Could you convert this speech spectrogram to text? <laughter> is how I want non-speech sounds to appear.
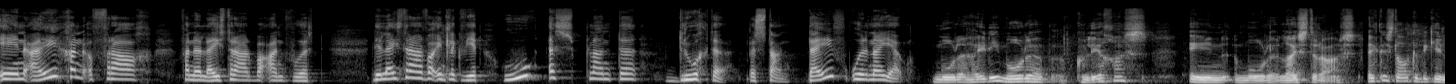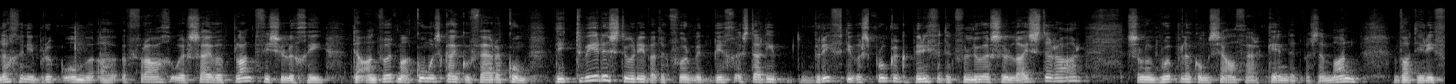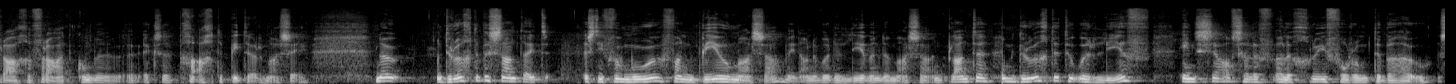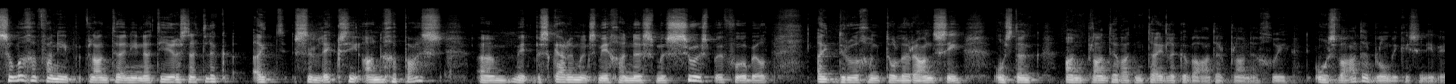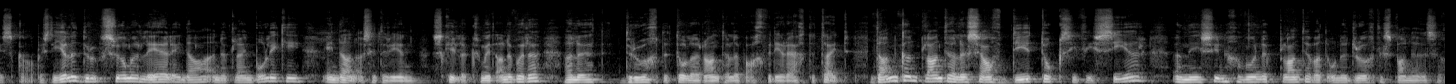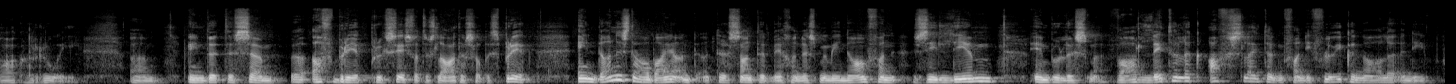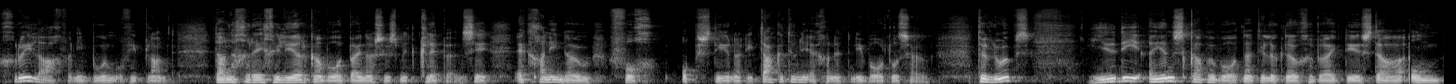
en hy gaan 'n vraag van 'n luisteraar beantwoord. Die luisteraar wil eintlik weet, hoe is plante droogte bestand? Dave, oor na jou. Môre Heidi, môre kollegas en môre luisteraars. Ek is dalk 'n bietjie lig in die broek om uh, 'n vraag oor suiwer plantfisiologie te antwoord, maar kom ons kyk hoe ver ek kom. Die tweede storie wat ek voor met bieg is dat die brief, die oorspronklike brief wat ek verloor so luisteraar, sal hopelik homself herken. Dit was 'n man wat hierdie vraag gevra het. Kom uh, ek sê geagte Pieter, maar sê. Nou, droogtebesandheid is die vermoë van biomassa, met ander woorde lewende massa in plante om droogte te oorleef en selfs hulle hulle groeivorm te behou. Sommige van die plante in die natuur is natuurlik uit seleksie aangepas um, met beskermingsmeganismes soos byvoorbeeld uitdroging toleransie. Ons dink aan plante wat in tydelike waterplanne groei. Ons waterblommetjies in die Weskaap. Is die hele somer lê hulle daar in 'n klein bolletjie en dan as dit reën skielik. Met ander woorde, hulle droogte tolerant, hulle wag vir die regte tyd. Dan kan plante hulle self detoksifiseer. 'n Mens sien gewoonlik plante wat onder droogtespanne is raak rooi. Um, en dit is 'n um, afbreekproses wat ons later sal bespreek. En dan is daar baie interessante meganisme met die naam van xyleem embolisme waar letterlik afsluiting van die vloeikanale in die groeilaag van die boom of die plant dan gereguleer kan word byna soos met klippe en sê ek gaan nie nou vog opstuur na die takke toe nie, ek gaan dit in die wortels hou. Terloops hierdie eienskappe word natuurlik nou gebruik deesdae om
